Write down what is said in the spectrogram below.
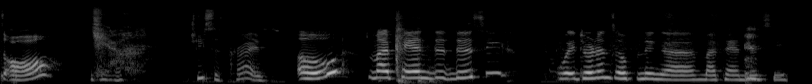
That's all? Yeah, Jesus Christ. Oh, my panda dissy. Wait, Jordan's opening uh my panda dissy.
